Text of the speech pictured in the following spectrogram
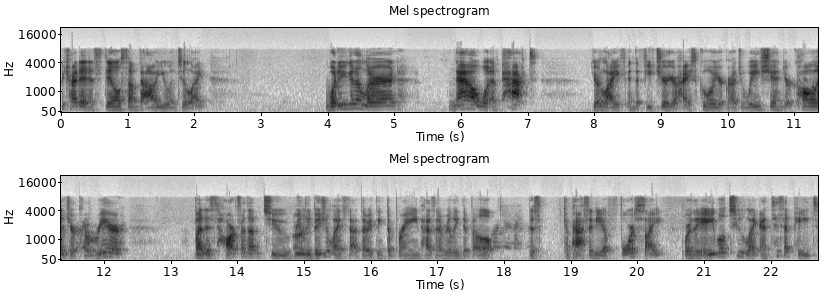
We try to instill some value into like, what are you going to learn now will impact your life in the future, your high school, your graduation, your college, your career. But it's hard for them to really visualize that. That I think the brain hasn't really developed this capacity of foresight where they're able to like anticipate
